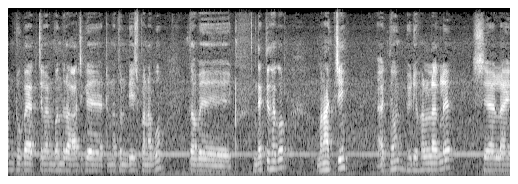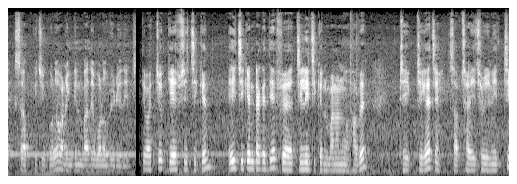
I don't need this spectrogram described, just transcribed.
ওয়েলকাম টু ব্যাক চ্যানেল বন্ধুরা, আজকে একটা নতুন ডিশ বানাবো। তবে দেখতে থাকো, বানাচ্ছি। একদম ভিডিও ভালো লাগলে শেয়ার লাইক সব কিছু করো। অনেকদিন বাদে বড় ভিডিও দিচ্ছি। দেখতে পাচ্ছ কেএফসি চিকেন এই চিকেনটাকে দিয়ে চিলি চিকেন বানানো হবে। ঠিক ঠিক আছে? সব ছাড়িয়ে ছড়িয়ে নিচ্ছি।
